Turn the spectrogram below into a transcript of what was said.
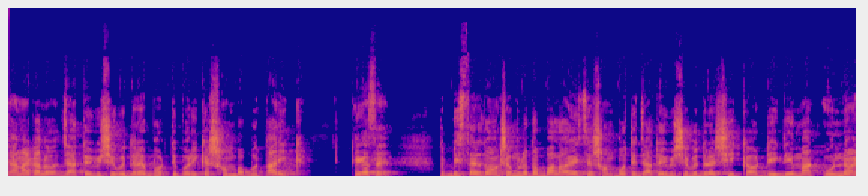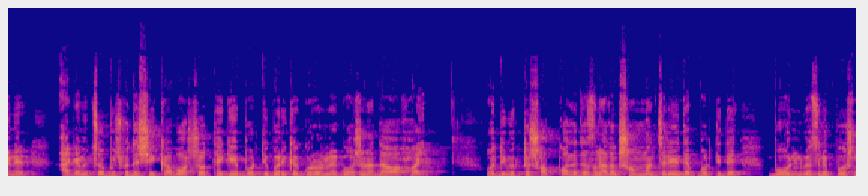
জানা গেল জাতীয় বিশ্ববিদ্যালয়ে ভর্তি পরীক্ষার সম্ভাব্য তারিখ। ঠিক আছে? তো বিস্তারিত অংশে মূলত বলা হয়েছে, সম্প্রতি জাতীয় বিশ্ববিদ্যালয়ের শিক্ষা ও ডিগ্রি মান উন্নয়নের আগামী চব্বিশ পঁচিশ শিক্ষাবর্ষ থেকে ভর্তি পরীক্ষা গ্রহণের ঘোষণা দেওয়া হয়। অধিভুক্ত সব কলেজে স্নাতক সম্মান শ্রেণীতে ভর্তিতে বহু নির্বাচনী প্রশ্ন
